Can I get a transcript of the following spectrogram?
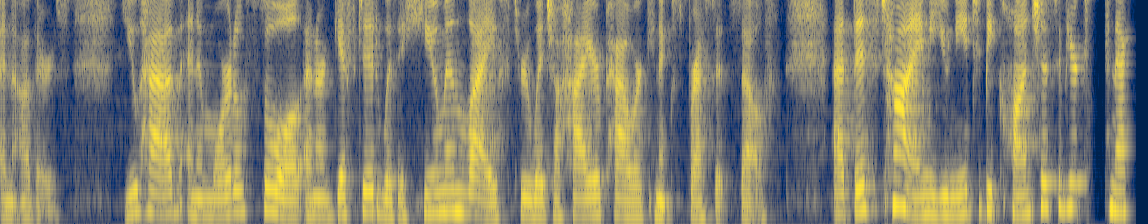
and others. You have an immortal soul and are gifted with a human life through which a higher power can express itself. At this time, you need to be conscious of your connection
